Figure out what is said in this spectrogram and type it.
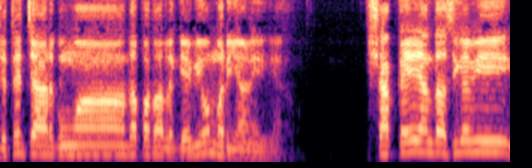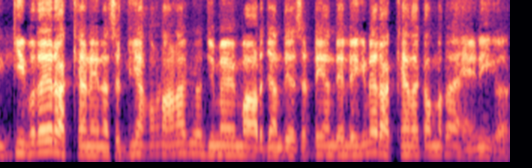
ਜਿੱਥੇ ਚਾਰ ਗਊਆਂ ਦਾ ਪਤਾ ਲੱਗਿਆ ਵੀ ਉਹ ਮਰੀਆਂ ਨੇ। ਗੀਆਂ ਸ਼ੱਕ ਇਹ ਜਾਂਦਾ ਸੀਗਾ ਵੀ ਕੀ ਪਤਾ ਇਹ ਰਾਖਿਆਂ ਨੇ ਨਾ ਸਿੱਟੀਆਂ। ਹੁਣ ਹਨਾ ਵੀ ਉਹ ਜਿਵੇਂ ਮਾਰ ਜਾਂਦੇ ਆ ਸਿੱਟੇ ਜਾਂਦੇ ਆ, ਲੇਕਿਨ ਇਹ ਰਾਖਿਆਂ ਦਾ ਕੰਮ ਤਾਂ ਹੈ ਨਹੀਂਗਾ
